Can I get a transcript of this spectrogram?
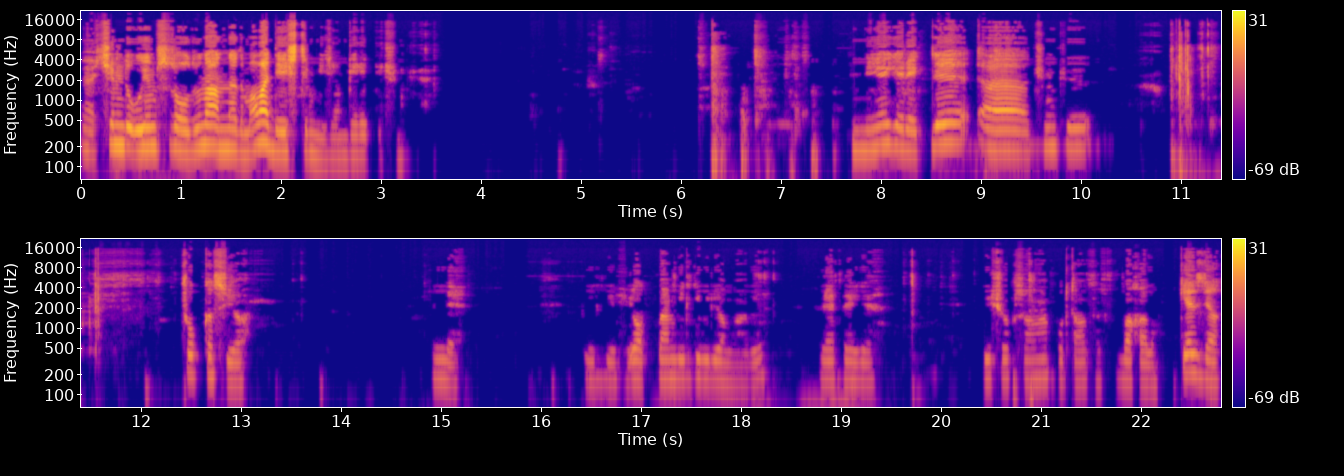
Evet şimdi uyumsuz olduğunu anladım ama değiştirmeyeceğim gerekli çünkü. Niye gerekli? Ee, çünkü çok kasıyor. Şimdi bilgi yok ben bilgi biliyorum abi. RPG birçok sonra portal bakalım. Gezeceğiz.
